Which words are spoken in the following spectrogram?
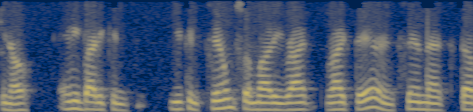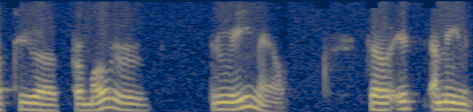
you know, anybody can you can film somebody right right there and send that stuff to a promoter through email. So it's I mean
